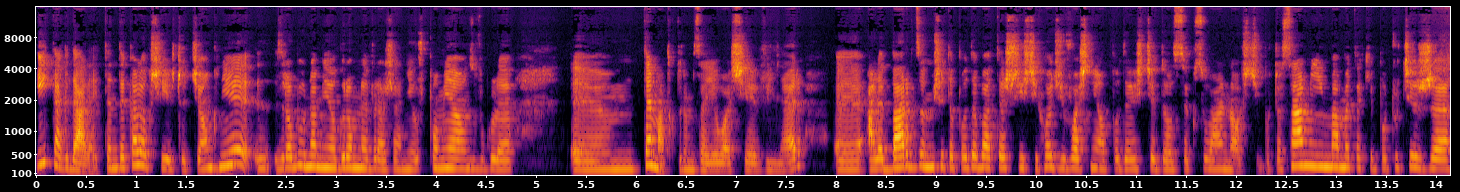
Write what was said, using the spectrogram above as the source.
I tak dalej. Ten dekalog się jeszcze ciągnie, zrobił na mnie ogromne wrażenie, już pomijając w ogóle um, temat, którym zajęła się Winer, e, ale bardzo mi się to podoba też, jeśli chodzi właśnie o podejście do seksualności, bo czasami mamy takie poczucie, że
